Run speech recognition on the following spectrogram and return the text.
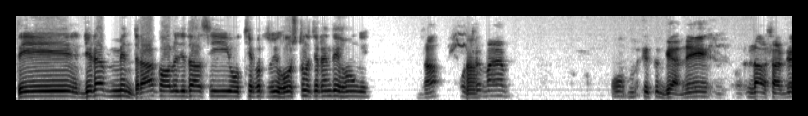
ਤੇ ਜਿਹੜਾ ਮਹਿੰਦਰਾ ਕਾਲਜ ਦਾ ਸੀ ਉੱਥੇ ਫਿਰ ਤੁਸੀਂ ਹੋਸਟਲ 'ਚ ਰਹਿੰਦੇ ਹੋਵੋਗੇ? ਨਾ ਉੱਥੇ ਮੈਂ ਉਹ ਇੱਕ ਗਿਆਨੀ ਦਾ ਸਾਡੇ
